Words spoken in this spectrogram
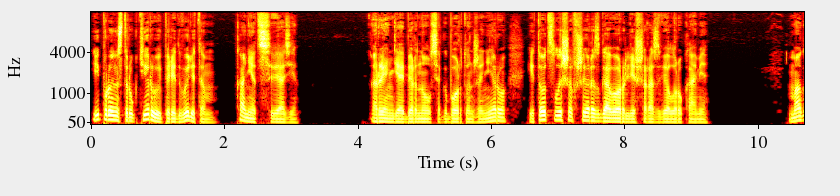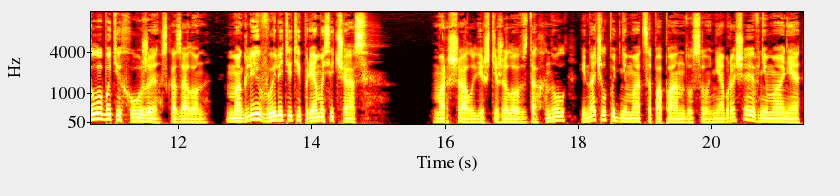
И проинструктирую перед вылетом. Конец связи. Рэнди обернулся к борту-инженеру, и тот, слышавший разговор, лишь развел руками. «Могло быть и хуже», — сказал он. «Могли вылететь и прямо сейчас». Маршал лишь тяжело вздохнул и начал подниматься по пандусу, не обращая внимания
